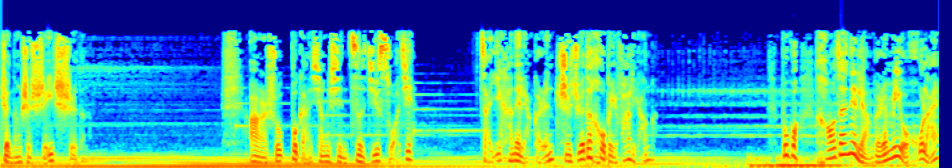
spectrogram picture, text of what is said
这能是谁吃的呢？二叔不敢相信自己所见，再一看那两个人，只觉得后背发凉啊。不过好在那两个人没有胡来，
